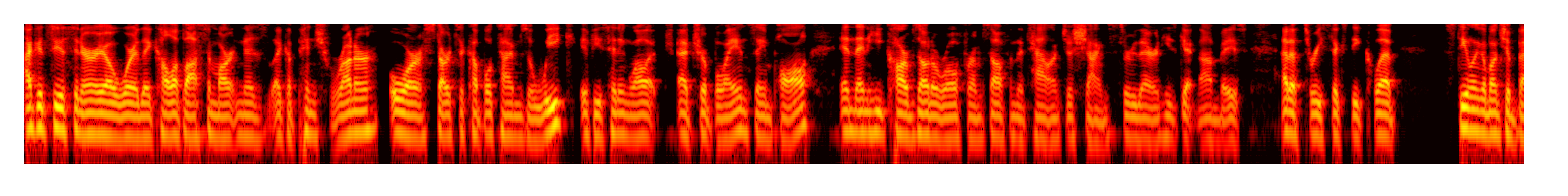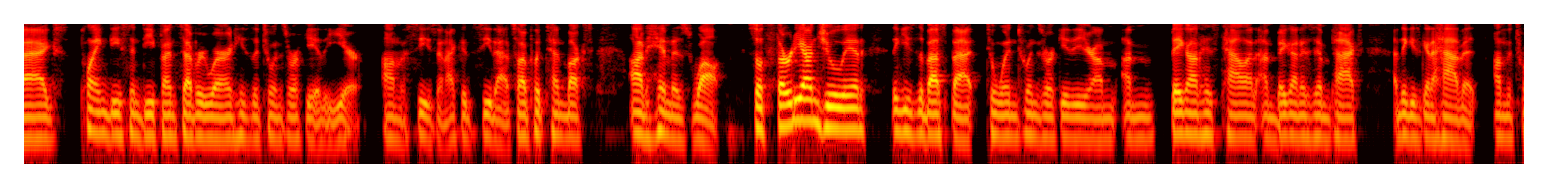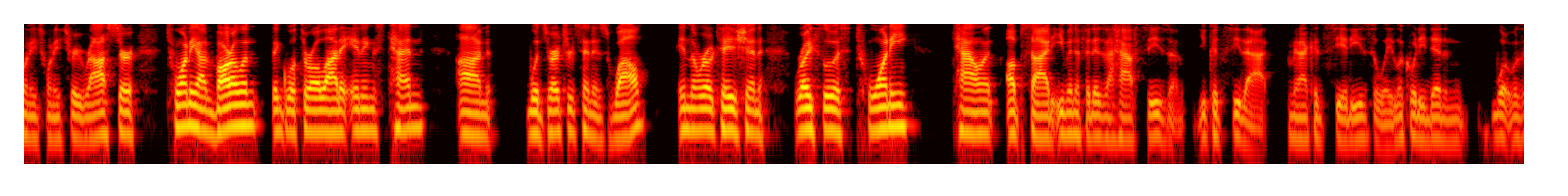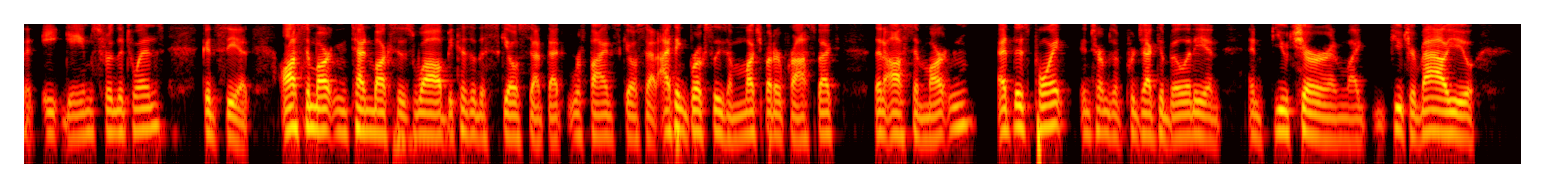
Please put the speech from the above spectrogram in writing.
I could see a scenario where they call up Austin Martin as like a pinch runner or starts a couple times a week if he's hitting well at, at AAA in St. Paul. And then he carves out a role for himself and the talent just shines through there and he's getting on base at a 360 clip, stealing a bunch of bags, playing decent defense everywhere. And he's the Twins rookie of the year on the season. I could see that. So I put 10 bucks on him as well. So 30 on Julien. I think he's the best bet to win Twins Rookie of the Year. I'm I'm big on his talent. I'm big on his impact. I think he's going to have it on the 2023 roster. 20 on Varland. I think we'll throw a lot of innings. 10 on Woods Richardson as well in the rotation. Royce Lewis 20 talent upside, even if it is a half season. You could see that. I mean, I could see it easily. Look what he did in what was it, eight games for the Twins. Could see it. Austin Martin, 10 bucks as well because of the skill set, that refined skill set. I think Brooks Lee's a much better prospect than Austin Martin at this point in terms of projectability and and future and like future value.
